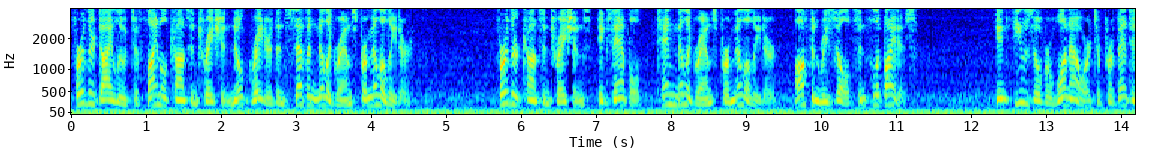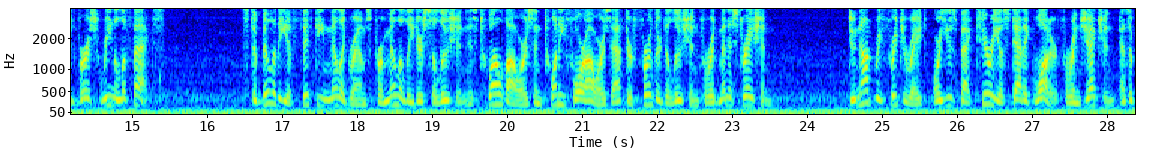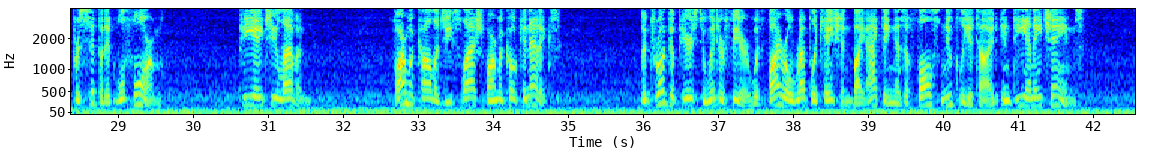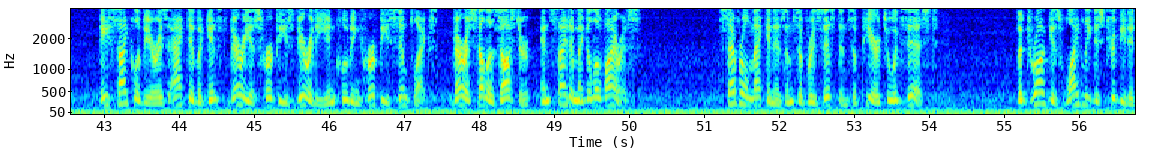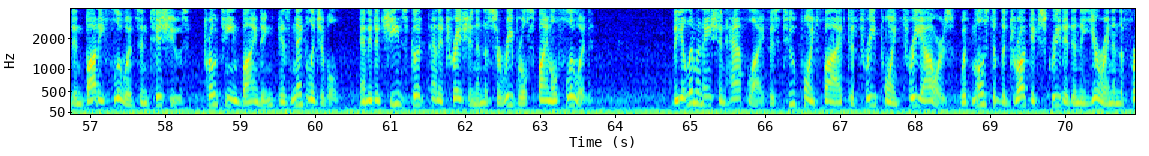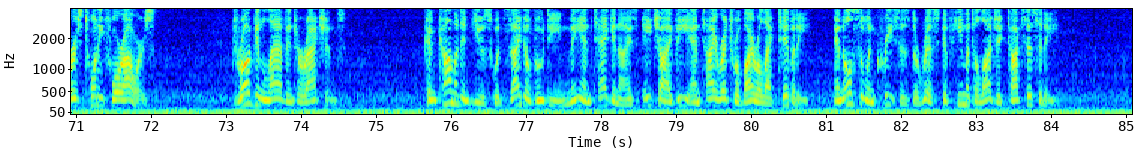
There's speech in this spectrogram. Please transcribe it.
Further dilute to final concentration no greater than 7 milligrams per milliliter. Further concentrations, example, 10 milligrams per milliliter, often results in phlebitis. Infuse over 1 hour to prevent adverse renal effects. Stability of 50 milligrams per milliliter solution is 12 hours and 24 hours after further dilution for administration. Do not refrigerate or use bacteriostatic water for injection as a precipitate will form. pH 11. Pharmacology slash pharmacokinetics. The drug appears to interfere with viral replication by acting as a false nucleotide in DNA chains. Acyclovir is active against various herpes viridae including herpes simplex, varicella zoster, and cytomegalovirus. Several mechanisms of resistance appear to exist. The drug is widely distributed in body fluids and tissues, protein binding is negligible, and it achieves good penetration in the cerebral spinal fluid. The elimination half-life is 2.5 to 3.3 hours, with most of the drug excreted in the urine in the first 24 hours. Drug and lab interactions. Concomitant use with zidovudine may antagonize HIV antiretroviral activity, and also increases the risk of hematologic toxicity.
